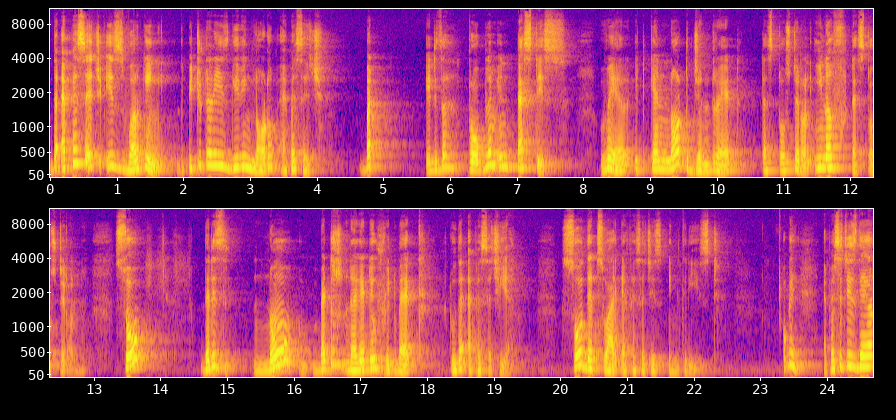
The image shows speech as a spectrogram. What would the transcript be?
The FSH is working. The pituitary is giving lot of FSH but it is a problem in testis where it cannot generate testosterone enough testosterone so there is no better negative feedback to the FSH here. So that's why FSH is increased. Okay, FSH is there,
